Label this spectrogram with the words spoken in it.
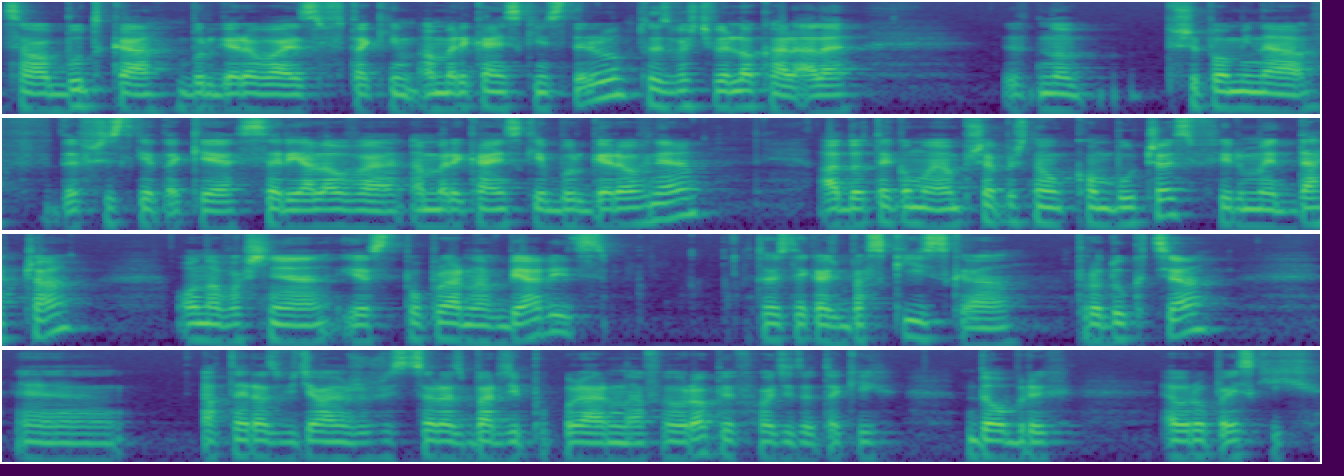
cała budka burgerowa jest w takim amerykańskim stylu. To jest właściwie lokal, ale no, przypomina te wszystkie takie serialowe amerykańskie burgerownie. A do tego mają przepyszną kombuczę z firmy Dacha. Ona właśnie jest popularna w Biarritz. To jest jakaś baskijska produkcja e, a teraz widziałem, że już jest coraz bardziej popularna w Europie, wchodzi do takich dobrych europejskich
